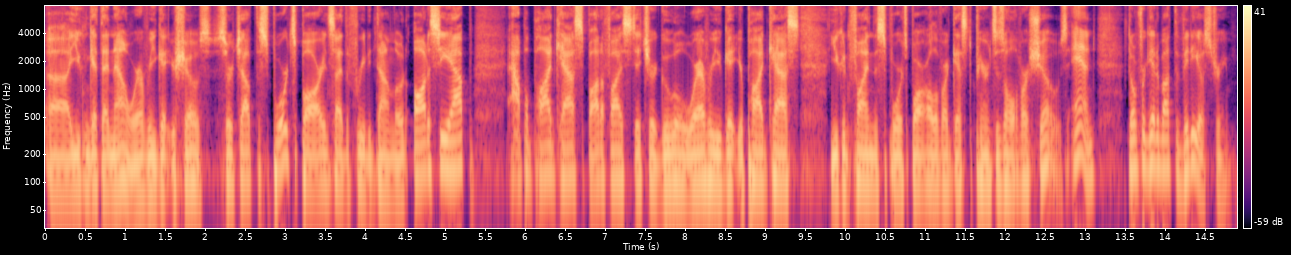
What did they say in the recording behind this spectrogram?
Uh, you can get that now wherever you get your shows. Search out the Sports Bar inside the free to download Audacy app, Apple Podcasts, Spotify, Stitcher, Google, wherever you get your podcasts. You can find the Sports Bar, all of our guest appearances, all of our shows. And don't forget about the video stream.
